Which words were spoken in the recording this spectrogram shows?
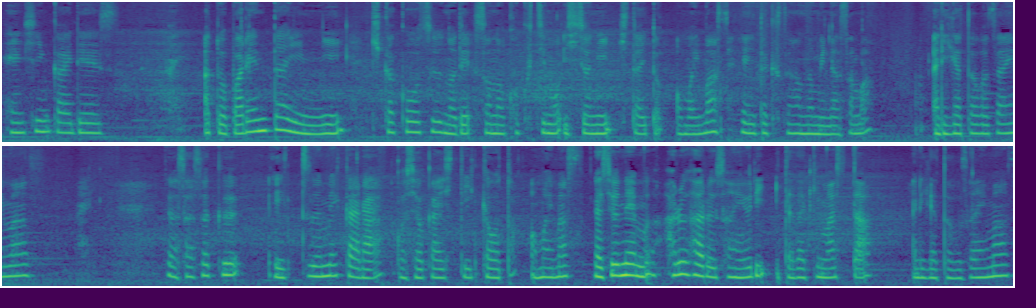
返信会です、あとバレンタインに企画をするのでその告知も一緒にしたいと思います、えーたくさんの皆様ありがとうございます、はい。では早速1通目からご紹介していこうと思います。ラジオネームはるはるさんよりいただきました。ありがとうございます。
